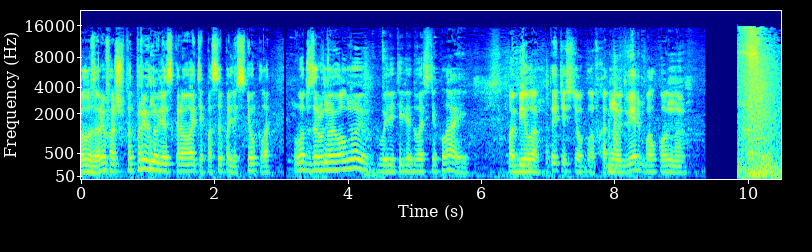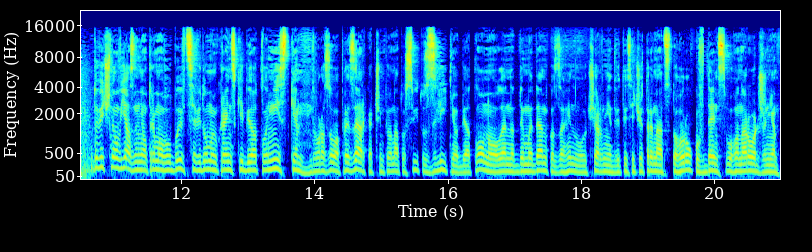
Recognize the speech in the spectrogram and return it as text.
Был взрыв, аж подпрыгнули с кровати, посыпались стекла. Вот взрывной волной вылетели два стекла и побило вот эти стекла, входную дверь балконную. Довічне ув'язнення отримав убивця відомої української біатлоністки. Дворазова призерка чемпіонату світу з літнього біатлону Олена Демиденко загинула у червні 2013 року в день свого народження.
